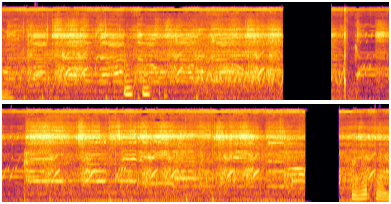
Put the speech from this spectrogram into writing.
มอุ๊บอุ๊บครับผม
